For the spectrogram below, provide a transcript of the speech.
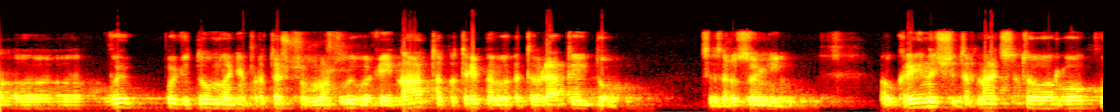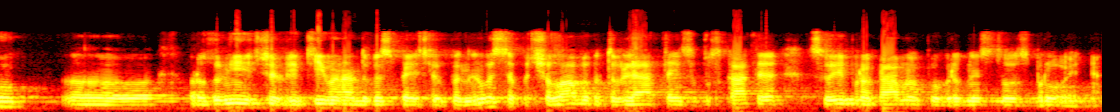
е, ви повідомлені про те, що можлива війна, то потрібно виготовляти і до це зрозуміло. Україна з 2014 року, е, розуміючи, в якій вона небезпеці опинилася, почала виготовляти і запускати свої програми по виробництву озброєння.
